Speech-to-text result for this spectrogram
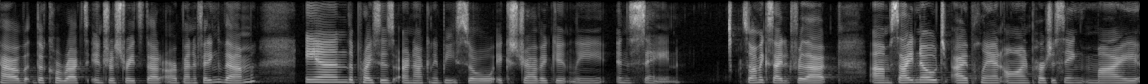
have the correct interest rates that are benefiting them and the prices are not going to be so extravagantly insane. So I'm excited for that. Um, side note, I plan on purchasing my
